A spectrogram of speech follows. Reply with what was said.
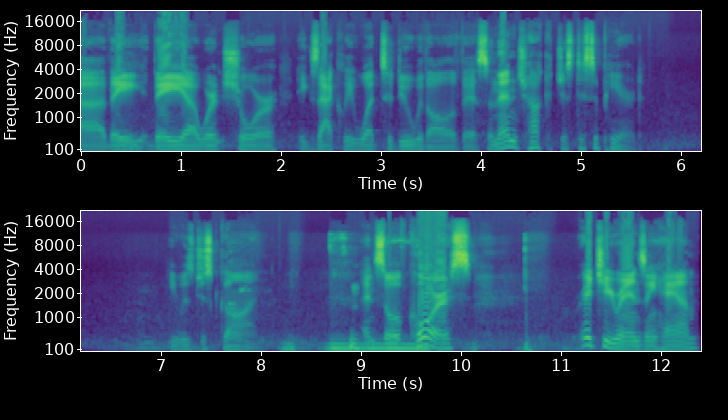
uh, they they uh, weren't sure exactly what to do with all of this, and then Chuck just disappeared. He was just gone, and so of course, Richie Ransingham,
